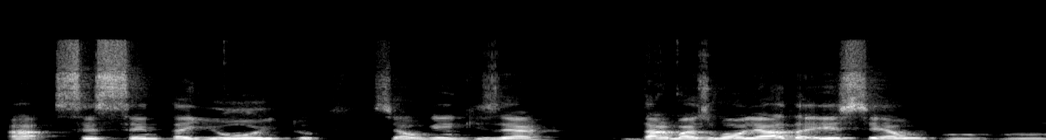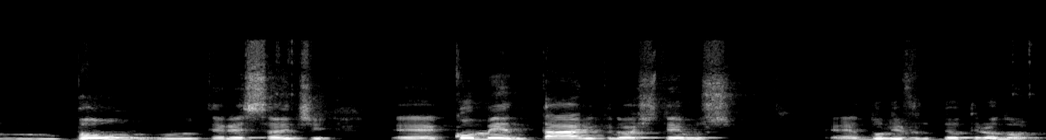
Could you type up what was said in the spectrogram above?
a 68. Se alguém quiser dar mais uma olhada, esse é um, um, bom, um interessante é, comentário que nós temos é, do livro do Deuteronômio.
